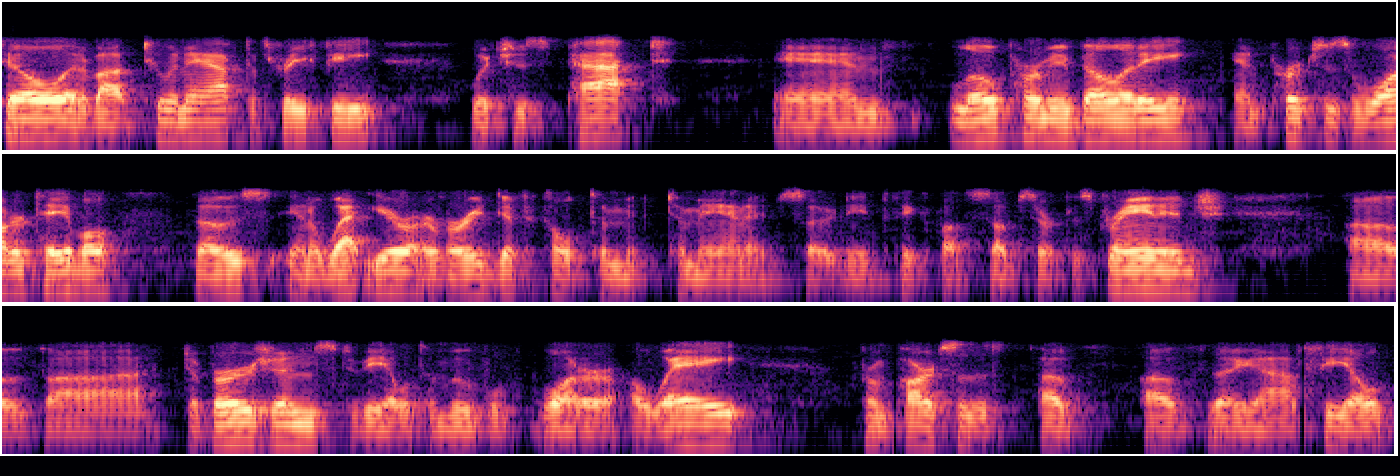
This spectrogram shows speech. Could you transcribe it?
till at about two and a half to three feet, which is packed and low permeability and perches water table, those in a wet year are very difficult to, to manage. So you need to think about subsurface drainage, of uh, diversions to be able to move water away from parts of the, of, of the uh, field.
